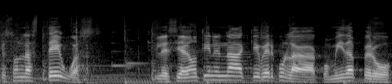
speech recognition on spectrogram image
que son las teguas. Y le decía, no tienen nada que ver con la comida, pero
